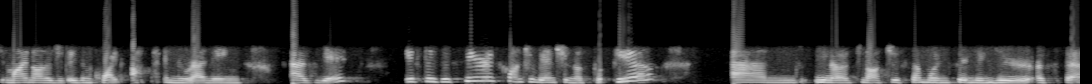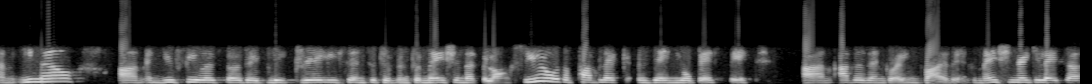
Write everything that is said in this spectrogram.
to my knowledge, it isn't quite up and running as yet. If there's a serious contravention of POPIA, and you know it's not just someone sending you a spam email, um, and you feel as though they've leaked really sensitive information that belongs to you or the public, then your best bet, um, other than going via the information regulator,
